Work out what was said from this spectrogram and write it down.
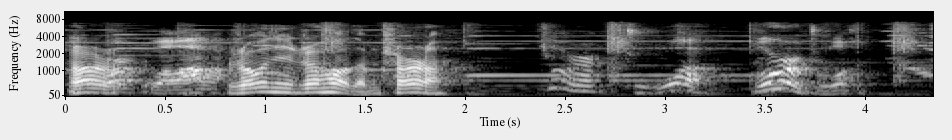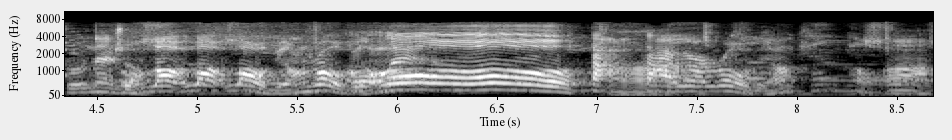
一会然后儿裹完了，揉进去之后怎么吃呢？就是煮啊，不是煮，就是那种烙烙烙饼肉饼哦哦哦，大大个儿肉饼啊，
